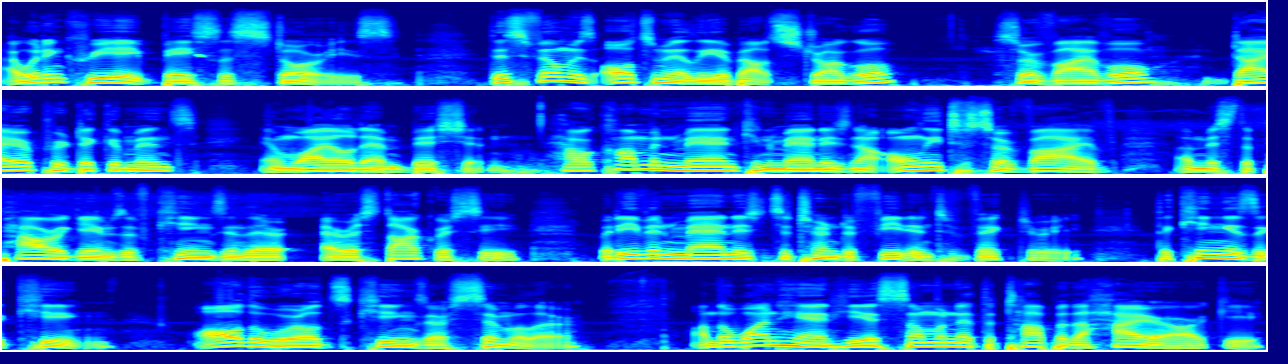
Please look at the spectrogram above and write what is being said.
I wouldn't create baseless stories. This film is ultimately about struggle, survival, dire predicaments, and wild ambition. How a common man can manage not only to survive amidst the power games of kings and their aristocracy, but even manage to turn defeat into victory. The king is a king. All the world's kings are similar. On the one hand, he is someone at the top of the hierarchy,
